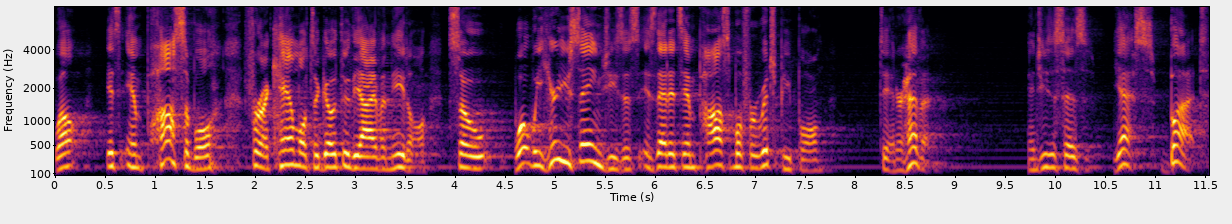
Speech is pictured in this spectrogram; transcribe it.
well, it's impossible for a camel to go through the eye of a needle. So, what we hear you saying, Jesus, is that it's impossible for rich people to enter heaven. And Jesus says, yes, but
